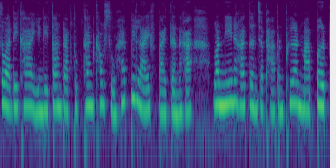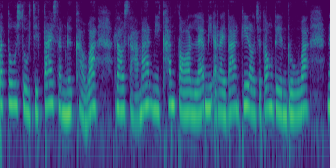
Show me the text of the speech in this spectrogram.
สวัสดีค่ะ ยินดีต้อนรับทุกท่านเข้าสู่ Happy Life by เตือนนะคะ วันนี้นะคะเตือนจะพาเพื่อนๆมาเปิดประตูสู่จิตใต้สำนึกค่ะว่า เราสามารถมีขั้นตอนและมีอะไรบ้างที่เราจะต้องเรียนรู้ว่า ใน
